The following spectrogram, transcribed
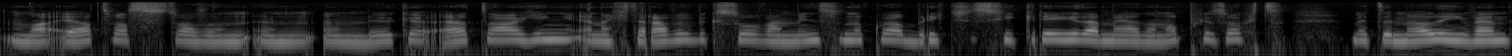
Maar ja, het was, het was een, een, een leuke uitdaging. En achteraf heb ik zo van mensen ook wel berichtjes gekregen dat mij hadden opgezocht met de melding van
